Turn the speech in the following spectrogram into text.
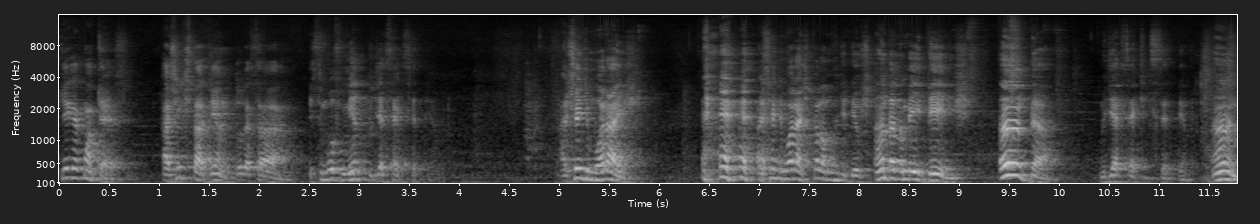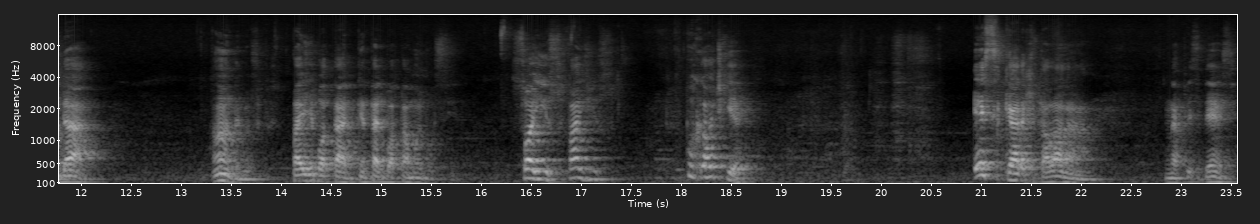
que, que acontece? A gente está vendo todo essa, esse movimento do dia 7 de setembro. A gente de Moraes, a gente de Moraes, pelo amor de Deus, anda no meio deles. Anda no dia 7 de setembro. Anda. Anda, meu filho. Para eles botar, tentar botar a mão em você. Só isso, faz isso. Por causa de quê? Esse cara que está lá na, na presidência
